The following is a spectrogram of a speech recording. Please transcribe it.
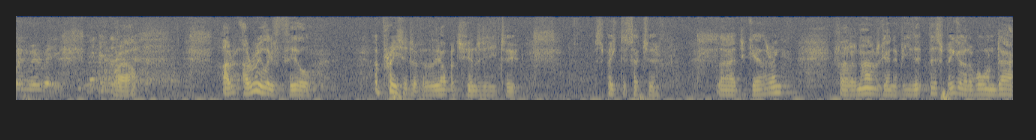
when we're ready. well, I, I really feel appreciative of the opportunity to speak to such a large gathering. If I'd have known it was going to be this big, I'd have worn dark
